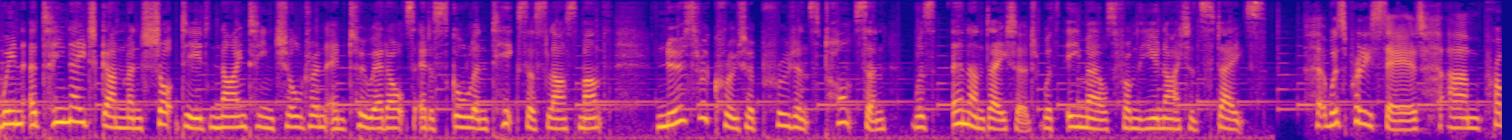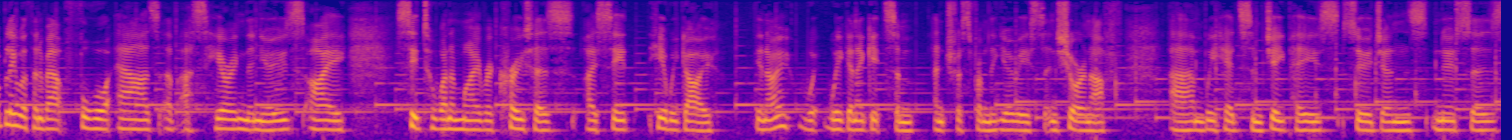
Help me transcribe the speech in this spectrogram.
When a teenage gunman shot dead 19 children and two adults at a school in Texas last month, nurse recruiter Prudence Thompson was inundated with emails from the United States. It was pretty sad. Um, probably within about four hours of us hearing the news, I said to one of my recruiters, I said, Here we go. You know, we're going to get some interest from the US. And sure enough, um, we had some GPs, surgeons, nurses,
